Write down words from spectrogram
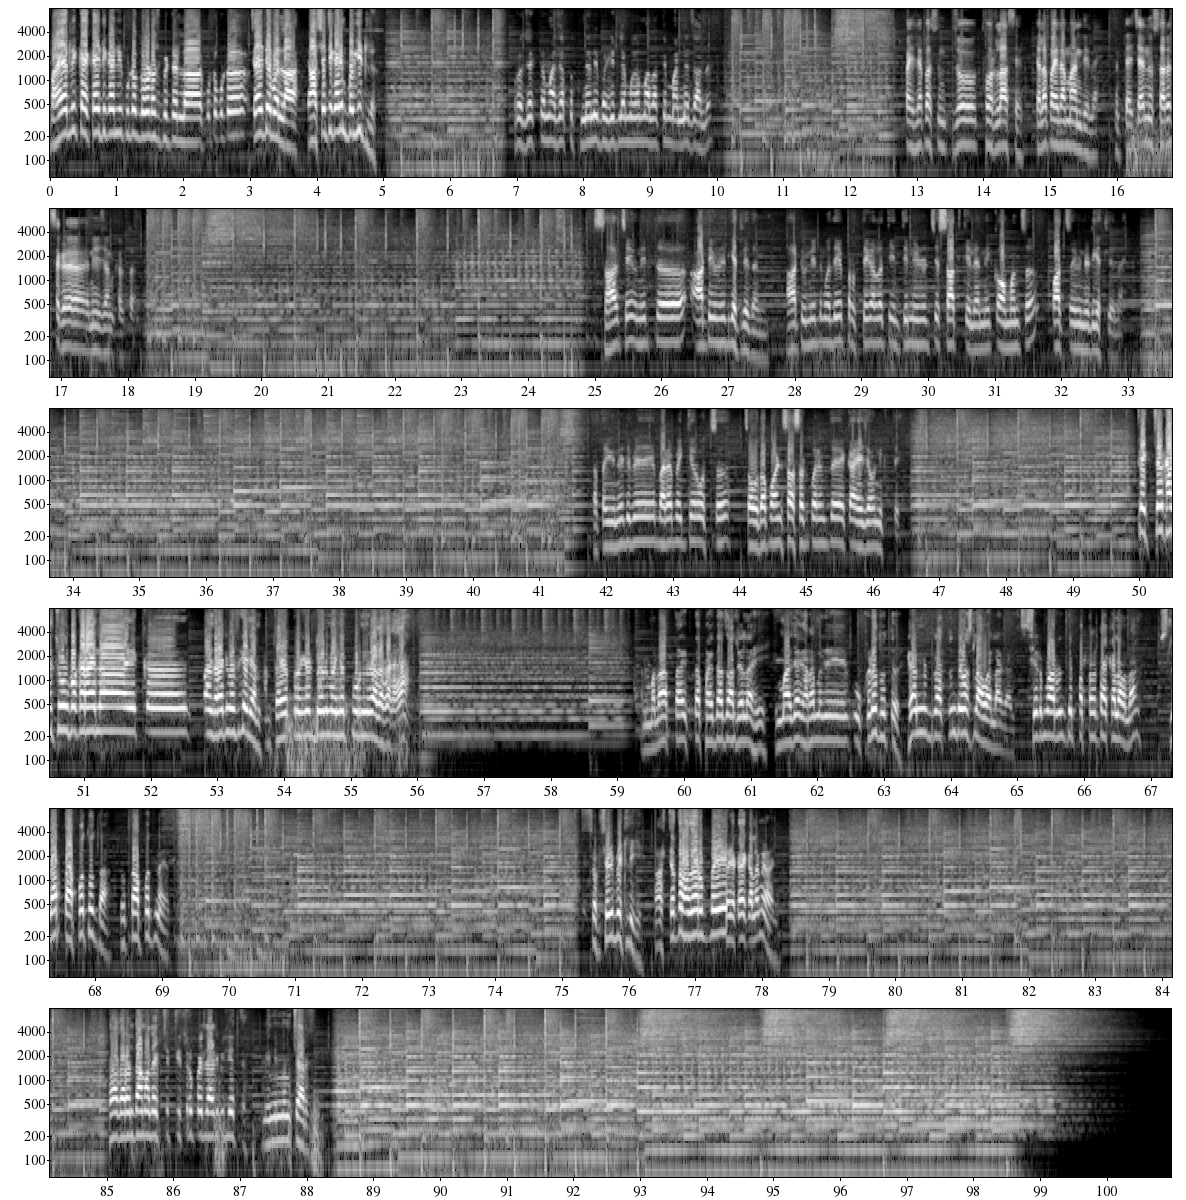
बाहेरली काय काय ठिकाणी कुठं गरोड हॉस्पिटलला कुठं कुठं चॅरिटेबलला अशा ठिकाणी बघितलं. प्रोजेक्ट माझ्या पत्नीने बघितल्यामुळे मला ते मान्य झालं. पहिल्यापासून जो थोरला असेल त्याला पहिला मान दिलाय. पण त्याच्यानुसारच सगळं नियोजन करतात सहाचे युनिट आठ युनिट घेतलेत आम्ही. आठ युनिटमध्ये प्रत्येकाला तीन तीन युनिटचे सात केल्याने कॉमनचं पाच युनिट घेतलेलं आहे. आता युनिट बे बऱ्यापैकी रोजचं चौदा पॉईंट सहासष्ट पर्यंत एका ह्याच्यावर निघते. स्ट्रक्चर खालचं उभं करायला एक पंधरा दिवस गेले. आम- आमचा प्रोजेक्ट दोन महिन्यात पूर्ण झाला सगळा. मला आता एकदा फायदा झालेला आहे की माझ्या घरामध्ये उकडत होतं. फॅन रातून दिवस लावायला लागायचं. शेड मारून ते पत्रा टाकायला लावला. स्लॅब तापत होता. तो तापत नाही सबसिडी भेटली की. अठ्याहत्तर हजार रुपये एका एकाला मिळाले. साधारणतः आम्हाला एकशे तीस रुपये लाइट बिल येतं मिनिमम चार्ज.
